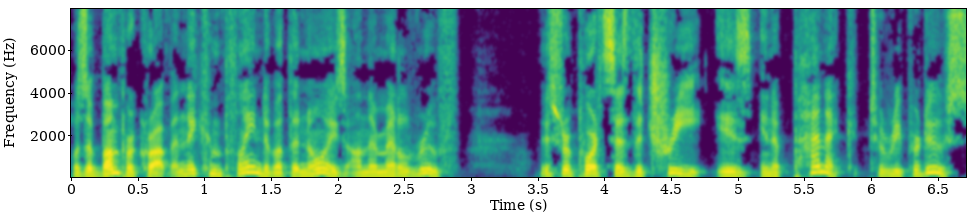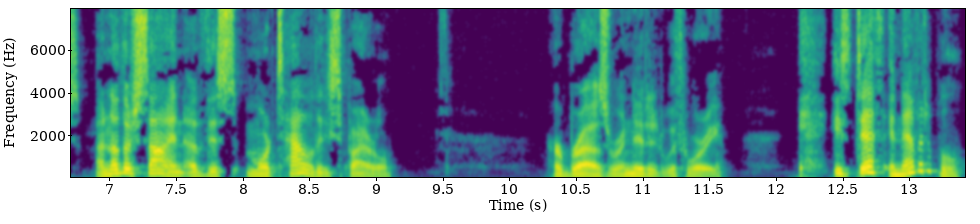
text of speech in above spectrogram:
was a bumper crop and they complained about the noise on their metal roof. This report says the tree is in a panic to reproduce, another sign of this mortality spiral. Her brows were knitted with worry. Is death inevitable?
